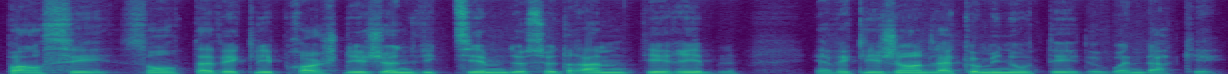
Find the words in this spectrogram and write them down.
pensées sont avec les proches des jeunes victimes de ce drame terrible et avec les gens de la communauté de Wendake.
